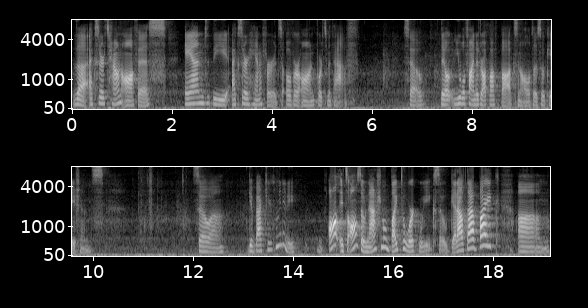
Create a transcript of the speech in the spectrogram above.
the Exeter Town Office, and the Exeter Hannafords over on Portsmouth Ave. So you will find a drop off box in all of those locations. So uh, give back to your community. All, it's also National Bike to Work Week, so get out that bike. Um,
